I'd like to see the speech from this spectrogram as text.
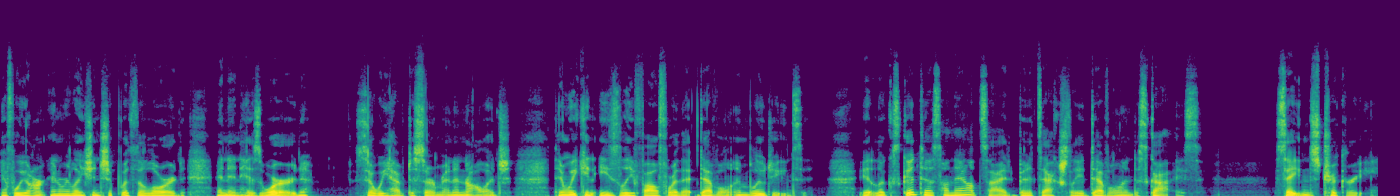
if we aren't in relationship with the Lord and in his word, so we have discernment and knowledge, then we can easily fall for that devil in blue jeans. It looks good to us on the outside, but it's actually a devil in disguise. Satan's trickery.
